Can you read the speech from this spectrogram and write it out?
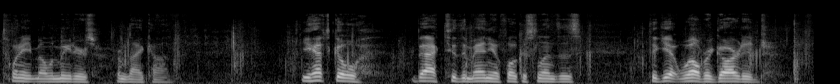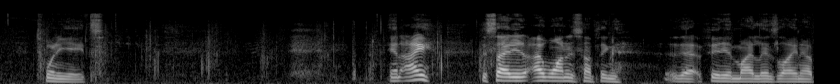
28 millimeters from Nikon. You have to go back to the manual focus lenses to get well regarded 28s and I decided I wanted something that fit in my lens lineup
